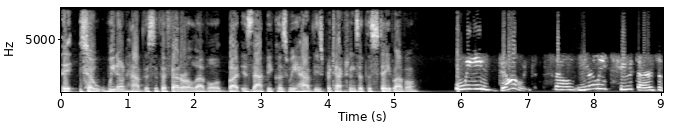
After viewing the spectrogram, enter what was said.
It, so we don't have this at the federal level, but is that because we have these protections at the state level? We don't. So nearly two thirds of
